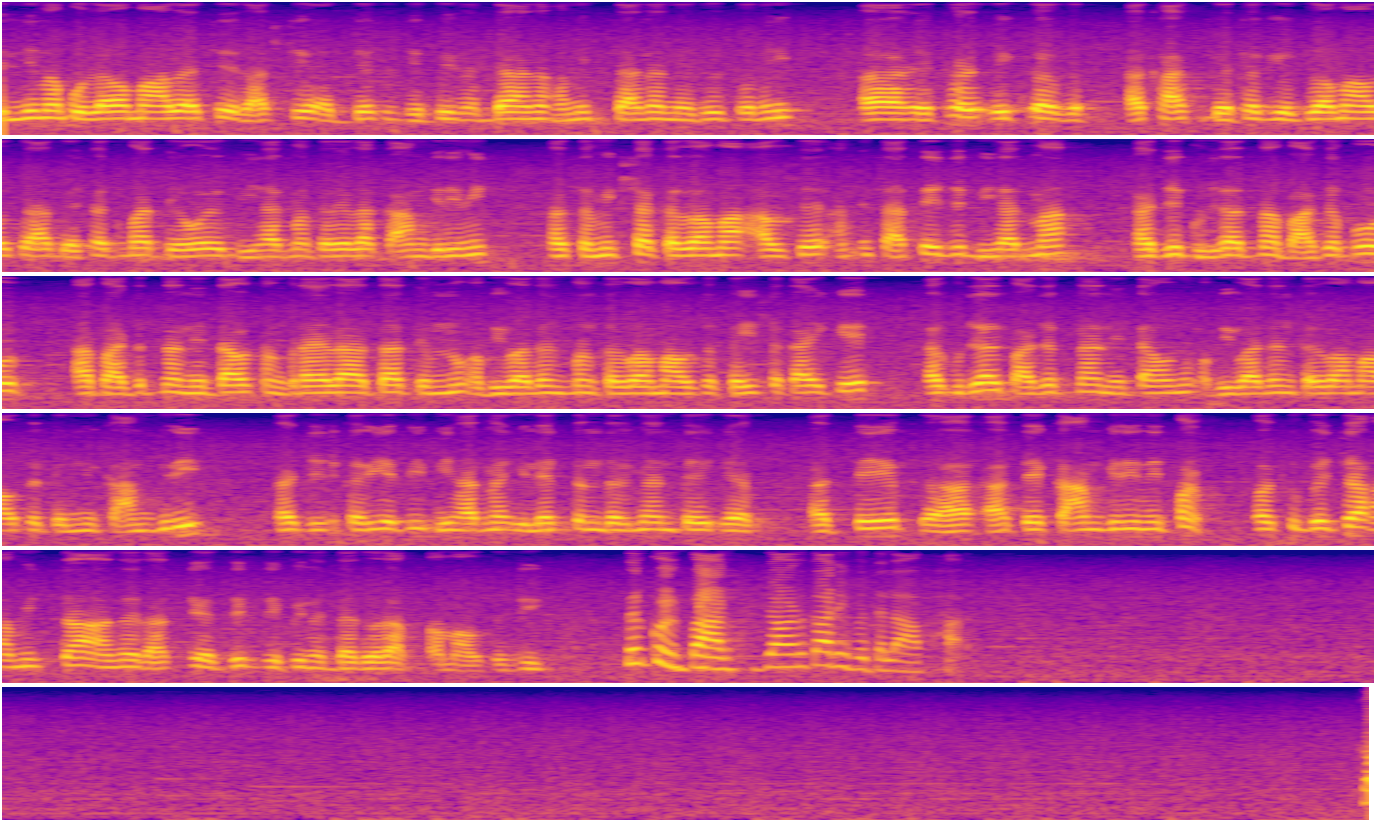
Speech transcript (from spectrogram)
દિલ્હીમાં બોલાવવામાં આવ્યા છે. રાષ્ટ્રીય અધ્યક્ષ જેપી નડ્ડા અને અમિત શાહના નેતૃત્વની હેઠળ એક ખાસ બેઠક યોજવામાં આવશે. આ બેઠકમાં તેઓએ બિહારમાં કરેલા કામગીરીની સમીક્ષા કરવામાં આવશે અને સાથે જ બિહારમાં જે ગુજરાતના ભાજપો, આ ભાજપના નેતાઓ સંકળાયેલા હતા, તેમનું અભિવાદન પણ કરવામાં આવશે. કહી શકાય કે ગુજરાત ભાજપના નેતાઓનું અભિવાદન કરવામાં આવશે તેમની કામગીરી. જે કરી હતી બિહારના ઇલેક્શન દરમિયાન તે તે કામગીરીની પણ શુભેચ્છા અમિત શાહ અને રાષ્ટ્રીય અધ્યક્ષ જેપી નડ્ડા દ્વારા આપવામાં આવશે. જી. બિલકુલ જાણકારી બદલ આભાર.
